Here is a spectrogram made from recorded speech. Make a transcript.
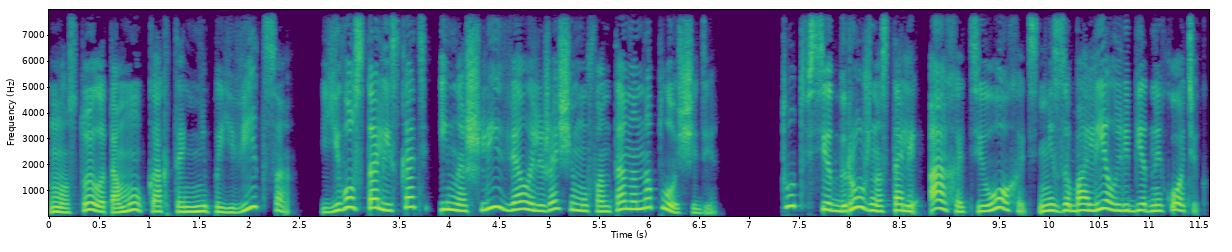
Но стоило тому как-то не появиться, его стали искать и нашли вяло лежащим у фонтана на площади. Тут все дружно стали ахать и охать, не заболел ли бедный котик,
